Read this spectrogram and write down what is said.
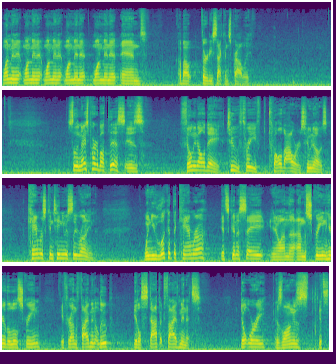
One minute, one minute, one minute, one minute, one minute, and about 30 seconds probably. So the nice part about this is filming all day, two, three, 12 hours, who knows. Camera's continuously running. When you look at the camera, it's gonna say, you know, on the, on the screen here, the little screen, if you're on the five minute loop, it'll stop at five minutes. Don't worry, as long as it's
